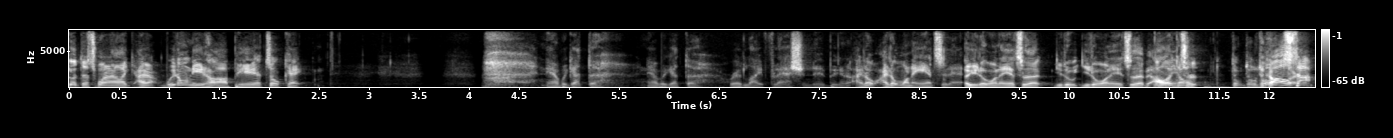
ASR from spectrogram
good. That's what I like. I, we don't need her up here. It's okay. Now we got the now we got the red light flashing there. big. I don't I don't want to answer that. Oh, you don't want to answer that? You don't. You don't want to answer that? I'll answer don't. it. Don't, don't, don't Call her. stop.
